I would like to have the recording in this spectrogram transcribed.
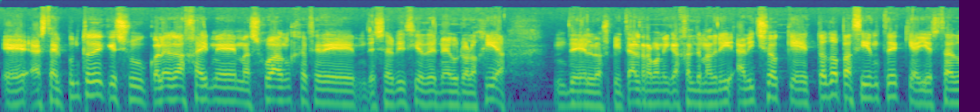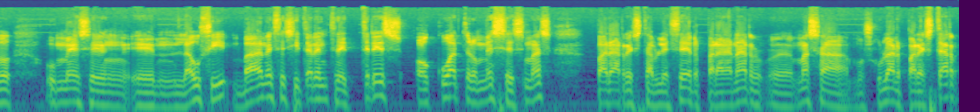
Eh, hasta el punto de que su colega Jaime Masjuan, jefe de servicio de neurología, del Hospital Ramón y Cajal de Madrid ha dicho que todo paciente que haya estado un mes en, en, la UCI va a necesitar entre tres o cuatro meses más para restablecer, para ganar eh, masa muscular, para estar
